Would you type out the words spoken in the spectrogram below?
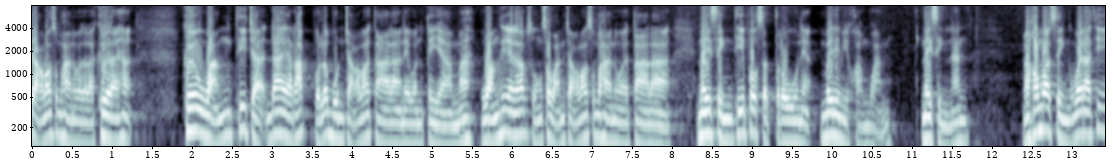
จากอัลลอฮ์สุบฮานุวะตะอาลาคืออะไรฮะคือหวังที่จะได้รับผลบุญจากอัลลอฮ์ตาลาในวันกิยามะหวังที่จะได้รับสวงสวรรค์จากอัลลอฮ์สุบฮานุวะตาลา ในสิ่งที่พวกศัตรูเนี่ยไม่ได้มีความหวังในสิ่งนั้นหมายความว่าสิ่งเวลาที่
